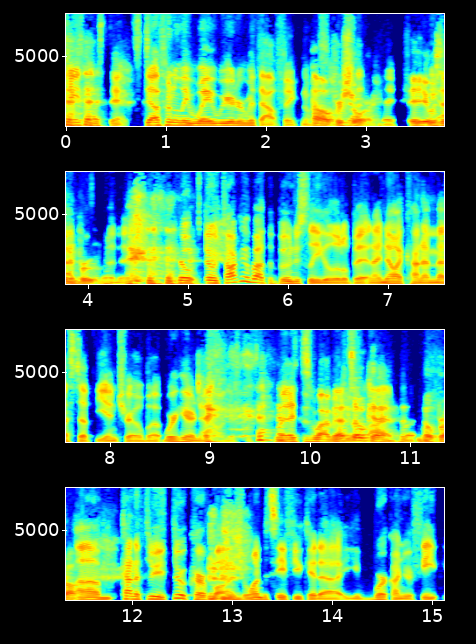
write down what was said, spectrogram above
Changed my stance. Definitely way weirder without fake noise. Oh, I'm for sure. they- it, it was an improvement. So, so talking about the Bundesliga a little bit, and I know I kind of messed up the intro, but we're here now. This, is, this is why we That's do okay. live, but, no problem. um, kind of threw threw a curveball. at you. wanted to see if you could uh, you work on your feet.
